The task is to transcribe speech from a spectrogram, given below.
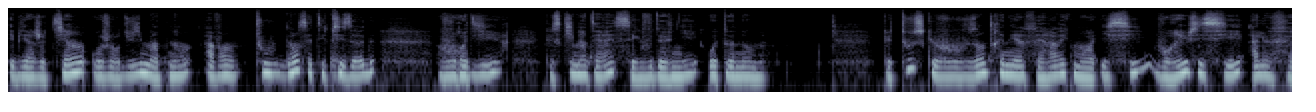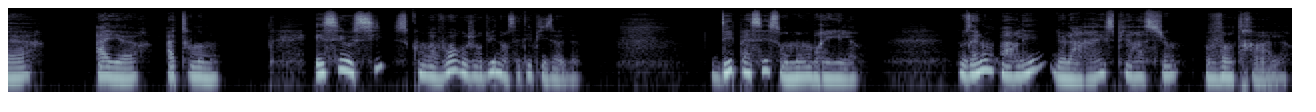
Eh bien, je tiens aujourd'hui, maintenant, avant tout dans cet épisode, vous redire que ce qui m'intéresse, c'est que vous deveniez autonome. Que tout ce que vous vous entraînez à faire avec moi ici, vous réussissiez à le faire ailleurs, à tout moment. Et c'est aussi ce qu'on va voir aujourd'hui dans cet épisode. Dépasser son nombril. Nous allons parler de la respiration ventrale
